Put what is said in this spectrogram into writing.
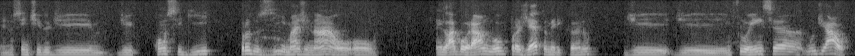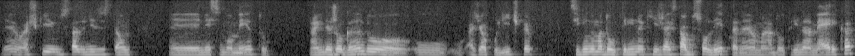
é, no sentido de, de conseguir produzir, imaginar ou, ou, elaborar um novo projeto americano de, de influência mundial. Né? Eu acho que os Estados Unidos estão, é, nesse momento, ainda jogando o, a geopolítica seguindo uma doutrina que já está obsoleta, né, uma doutrina América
